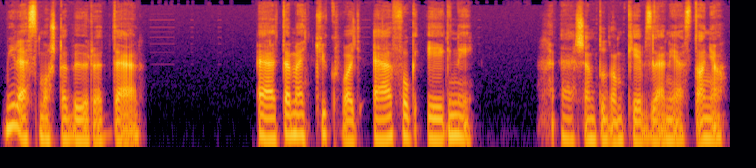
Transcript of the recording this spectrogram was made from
Mi lesz most a bőröddel? eltemetjük, vagy el fog égni? El sem tudom képzelni ezt, anya.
